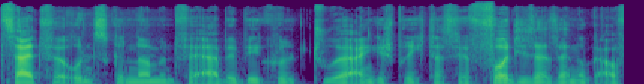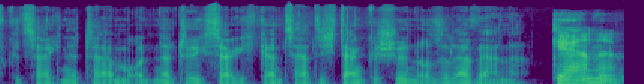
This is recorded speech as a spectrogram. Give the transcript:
Zeit für uns genommen, für RBB Kultur, ein Gespräch, das wir vor dieser Sendung aufgezeichnet haben. Und natürlich sage ich ganz herzlich Dankeschön, Ursula Werner. Gerne.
